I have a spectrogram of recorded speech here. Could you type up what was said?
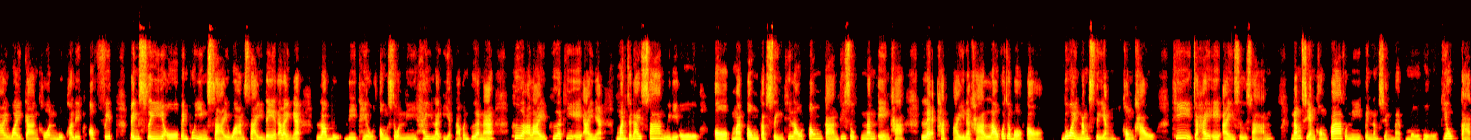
ายวัยกลางคนบุคลิกออฟฟิศเป็น CEO เป็นผู้หญิงสายหวานใส่เดทอะไรอย่างเงี้ยระบุดีเทลตรงส่วนนี้ให้ละเอียดนะเพื่อนๆนะ เพื่ออะไรเพื่อที่ AI เนี่ย มันจะได้สร้างวิดีโอ ออกมาตรงกับสิ่งที่เราต้องการที่สุดนั่นเองค่ะ และถัดไปนะคะเราก็จะบอกต่อด้วยน้ำเสียงของเขาที่จะให้ AI สื่อสาร น้ำเสียงของป้าคนนี้เป็นน้ำเสียงแบบโมโหเกี้ยวกาด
